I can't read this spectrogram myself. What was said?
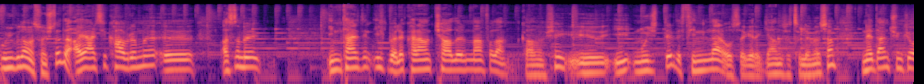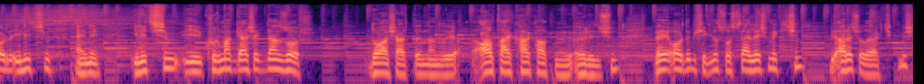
uygulama sonuçta da IRC kavramı e, aslında böyle internetin ilk böyle karanlık çağlarından falan kalma bir şey. E, iyi, mucitleri de Finliler olsa gerek yanlış hatırlamıyorsam. Neden? Çünkü orada iletişim yani iletişim e, kurmak gerçekten zor. Doğa şartlarından dolayı. 6 ay kar kalkmıyor öyle düşün. Ve orada bir şekilde sosyalleşmek için bir araç olarak çıkmış.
